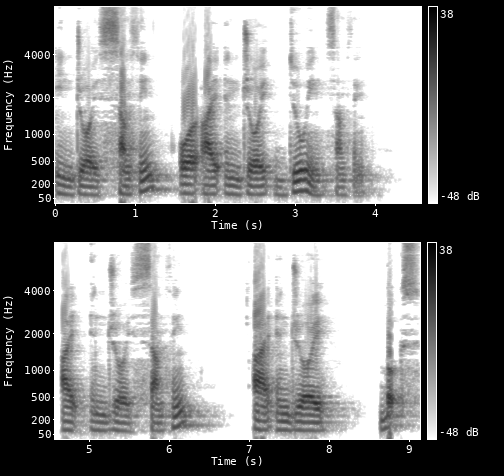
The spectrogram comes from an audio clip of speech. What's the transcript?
enjoy something or I enjoy doing something. I enjoy something. I enjoy books.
